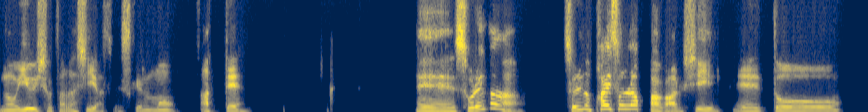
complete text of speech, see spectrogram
の由緒正しいやつですけども、あって、えーそれが、それの Python ラッパーがあるし、えっ、と、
